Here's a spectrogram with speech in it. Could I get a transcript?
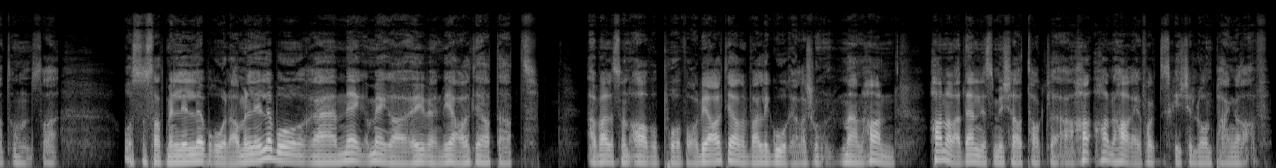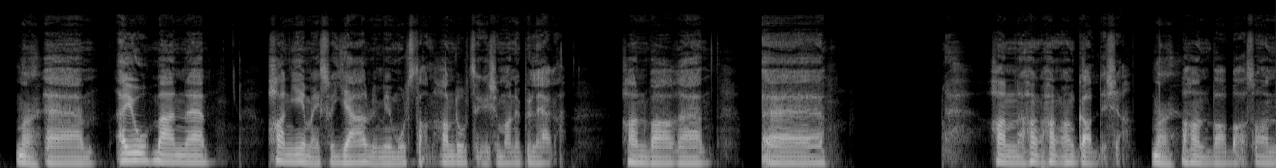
at hun sa Og så satt min lillebror der. Min lillebror, eh, meg, meg og Øyvind, vi har alltid hatt et, et veldig sånn av og på-forhold. Vi har alltid hatt en veldig god relasjon, men han, han har vært den som ikke har taklet han, han har jeg faktisk ikke lånt penger av. Nei. Eh, eh, jo, men eh, han gir meg så jævlig mye motstand. Han lot seg ikke manipulere. Han var eh, eh, Han, han, han, han gadd ikke. Nei. Han var bare sånn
